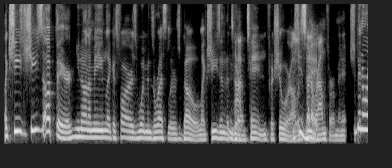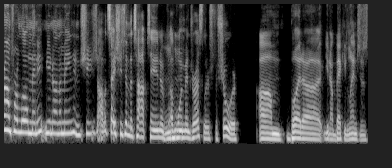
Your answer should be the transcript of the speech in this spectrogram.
like she's she's up there, you know what I mean? Like as far as women's wrestlers go, like she's in the top Yeah. 10 for sure. I She's been say. around for a minute. She's been around for a little minute, you know what I mean? And she's I would say she's in the top 10 of, of Mhm. women's wrestlers for sure. Um, but uh, you know, Becky Lynch is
